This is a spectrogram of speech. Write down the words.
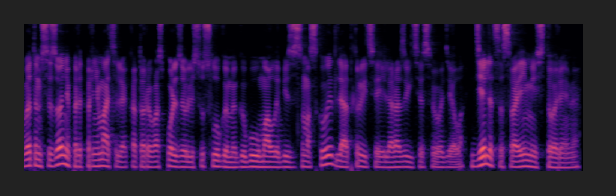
В этом сезоне предприниматели, которые воспользовались услугами ГБУ «Малый бизнес Москвы» для открытия или развития своего дела, делятся своими историями.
